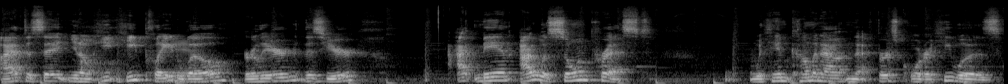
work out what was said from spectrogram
I have to say, you know, he he played well earlier this year. I man, I was so impressed with him coming out in that first quarter. He was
